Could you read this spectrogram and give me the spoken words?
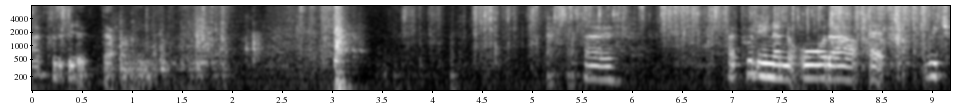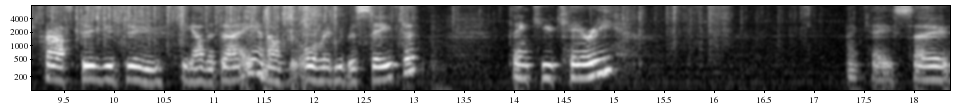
I put a bit of that one in. So I put in an order at Witchcraft Do You Do the other day? And I've already received it. Thank you Kerry. Okay so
